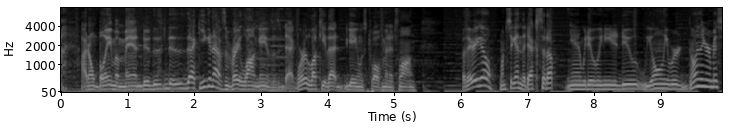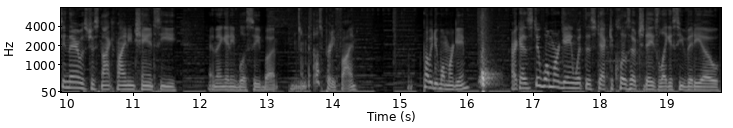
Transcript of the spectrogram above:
I don't blame him, man. Dude, this, this deck, you can have some very long games with this deck. We're lucky that game was 12 minutes long. But there you go. Once again, the deck set up, and we did what we needed to do. We only were, the only thing we are missing there was just not finding Chansey and then getting Blissey, but mm, that was pretty fine. Probably do one more game. Alright guys, let's do one more game with this deck to close out today's Legacy video.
